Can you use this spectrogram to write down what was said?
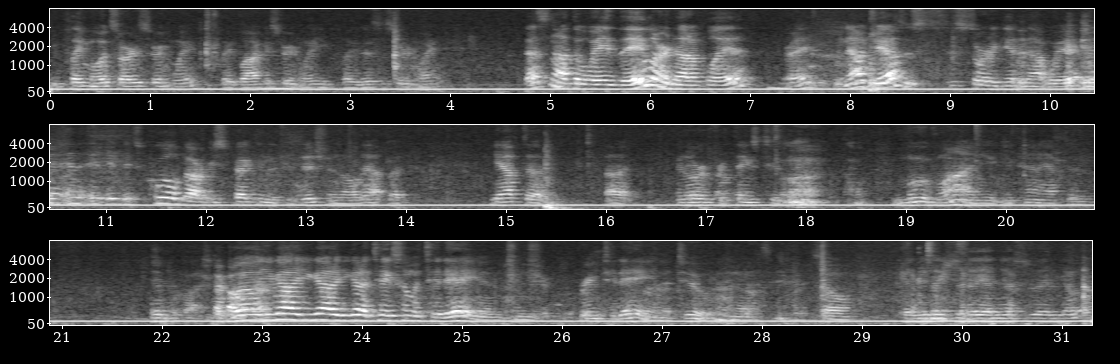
You play Mozart a certain way, you play Bach a certain way, you play this a certain way. That's not the way they learned how to play it, right? Now jazz is, is sort of getting that way, and it, it, it's cool about respecting the tradition and all that, but you have to, uh, in order for things to move on, you, you kind of have to. Improvise. Well, you gotta, you gotta, you gotta take some of today and, and bring today in it too, you know. So, Can you mix today and yesterday together?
